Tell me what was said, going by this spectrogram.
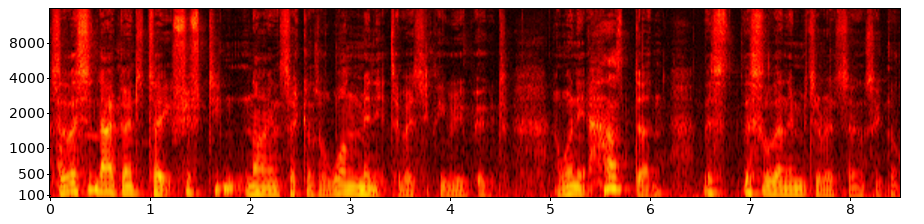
So this is now going to take 59 seconds or one minute to basically reboot. And when it has done, this, this will then emit a redstone signal.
